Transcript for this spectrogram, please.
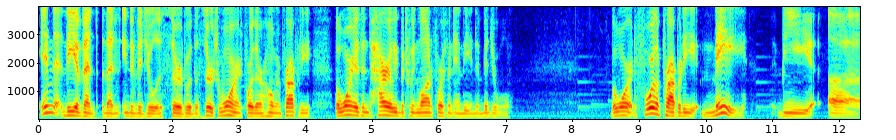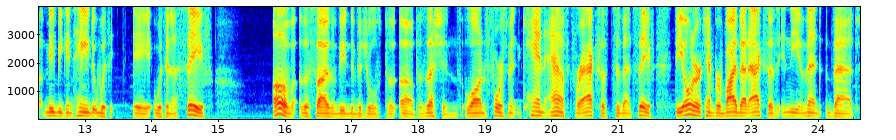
In the event that an individual is served with a search warrant for their home and property, the warrant is entirely between law enforcement and the individual. The warrant for the property may be uh, may be contained with a within a safe of the size of the individual's uh, possessions. Law enforcement can ask for access to that safe. The owner can provide that access in the event that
